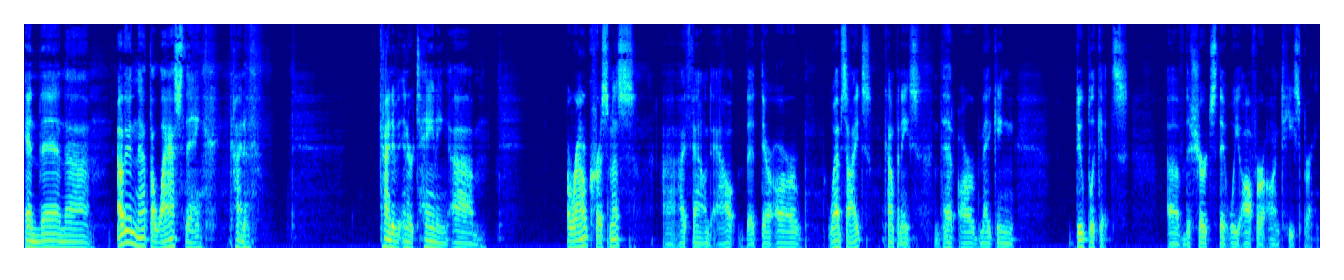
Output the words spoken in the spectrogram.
And then, uh, other than that, the last thing, kind of, kind of entertaining. Um, around Christmas, uh, I found out that there are websites, companies that are making duplicates of the shirts that we offer on Teespring.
